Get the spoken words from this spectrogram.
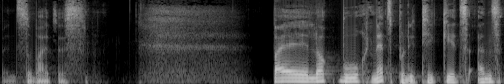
wenn es soweit ist. Bei Logbuch Netzpolitik geht's ans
